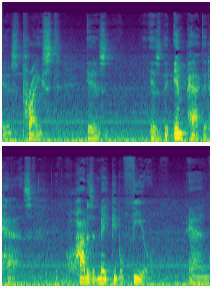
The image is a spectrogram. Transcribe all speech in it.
is priced is is the impact it has. How does it make people feel? And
